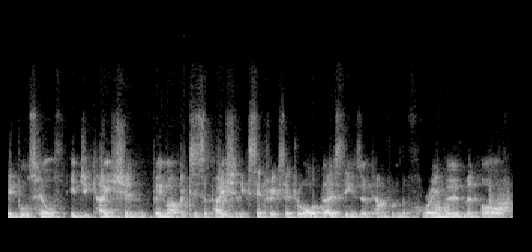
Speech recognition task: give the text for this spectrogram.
people's health, education, female participation, etc., etc. All of those things have come from the free movement of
